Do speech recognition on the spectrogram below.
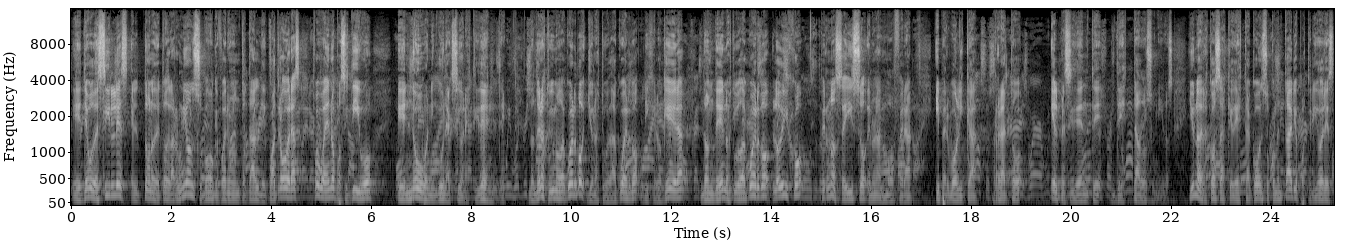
Eh, debo decirles, el tono de toda la reunión, supongo que fueron un total de cuatro horas, fue bueno, positivo, eh, no hubo ninguna acción estridente. Donde no estuvimos de acuerdo, yo no estuve de acuerdo, dije lo que era. Donde no estuvo de acuerdo, lo dijo, pero no se hizo en una atmósfera hiperbólica, relató el presidente de Estados Unidos. Y una de las cosas que destacó en sus comentarios posteriores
